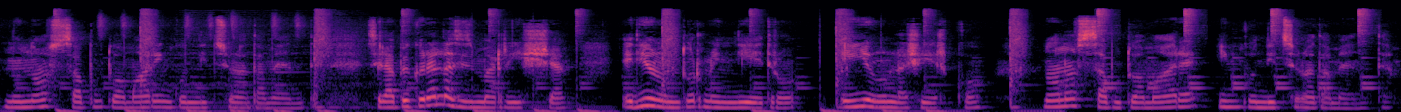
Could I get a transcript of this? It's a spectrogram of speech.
non ho saputo amare incondizionatamente se la pecorella si smarrisce ed io non torno indietro e io non la cerco, non ho saputo amare incondizionatamente.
